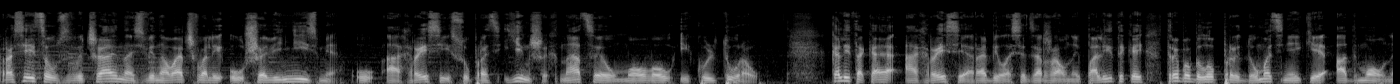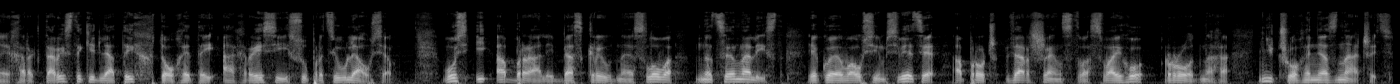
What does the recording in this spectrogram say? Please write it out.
Расейцаў звычайна звінавачвалі ў шавінізме, у агрэсіі супраць іншых нацыяў, моваў і культураў. Калі такая агрэсія рабілася дзяржаўнай палітыкай, трэба было прыдумаць нейкія адмоўныя характарыстыкі для тых, хто гэтай агрэсіі супраціўляўся. Вось і абралі бяскрыўднае слово нацыяналіст, якое ва ўсім свеце, апроч вяршэнства свайго роднага, нічога не значыць.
